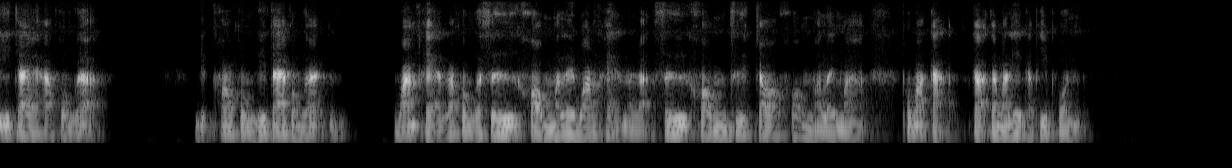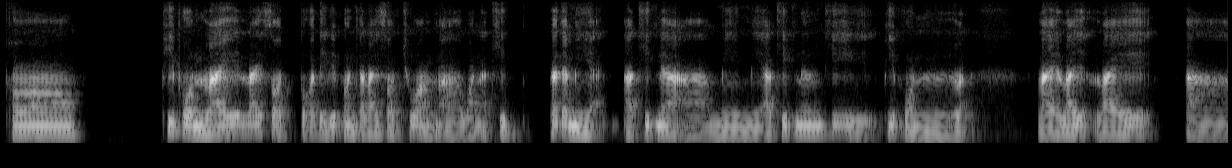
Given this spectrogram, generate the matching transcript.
ดีใจครับ ผมก็ พอผมดีใจผมก็ วางแผนแล้วผมก็ซื้อคอมมาเลยวางแผนมาละซื้อคอมซื้อจอคอมอะไรมา เพราะว่ากะกะจะมาเรียนกับพี่พล พอพี่พลไลฟ์ไลฟ์สด ปกติพี่พลจะไลฟ์สดช่วงอ่าวันอาทิตย์ ก็จะมีอาทิตย์เนี่ยอ่ามีมีอาทิตย์หนึ่งที่พี่พลไลฟ์ไลฟ์ไลฟ์อ่า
